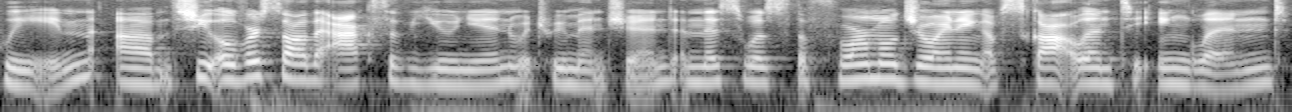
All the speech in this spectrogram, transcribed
queen. Um, she oversaw the Acts of Union, which we mentioned, and this was the formal joining of Scotland to England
